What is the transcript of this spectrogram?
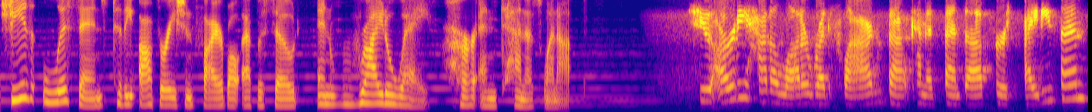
She's listened to the Operation Fireball episode, and right away, her antennas went up she already had a lot of red flags that kind of sent up her spidey sense.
